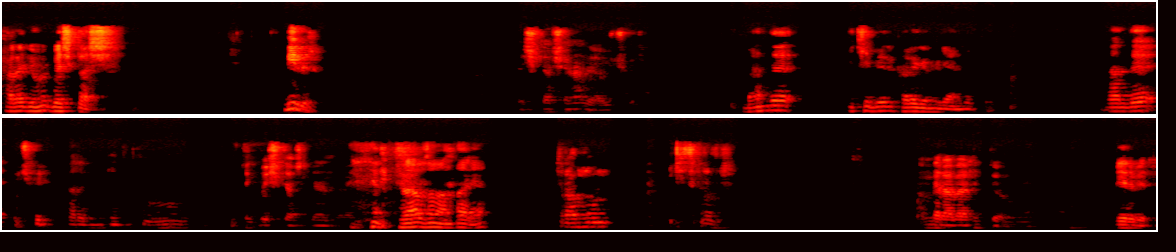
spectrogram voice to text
Karagümrük Beşiktaş. 1-1. Beşiktaş yener ya 3 Ben de 2-1 Karagümrük yendi. Ben de 3-1 Karagümrük. Tek Beşiktaş. Trabzon Antalya. Trabzon 2-0 alır. Ben beraberlik diyorum. ya. 1-1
